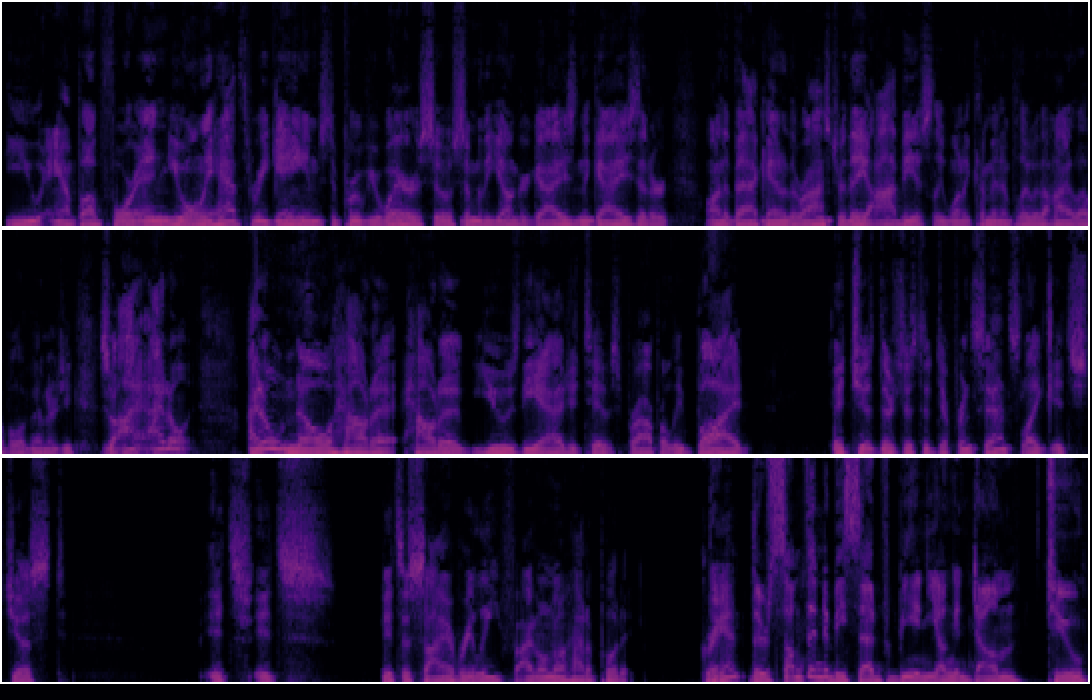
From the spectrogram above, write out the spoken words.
you amp up for, and you only have three games to prove your wares. So some of the younger guys and the guys that are on the back end of the roster, they obviously want to come in and play with a high level of energy. So I, I don't, I don't know how to how to use the adjectives properly, but it just there's just a different sense. Like it's just, it's it's it's a sigh of relief. I don't know how to put it. Grant, there's something to be said for being young and dumb too.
